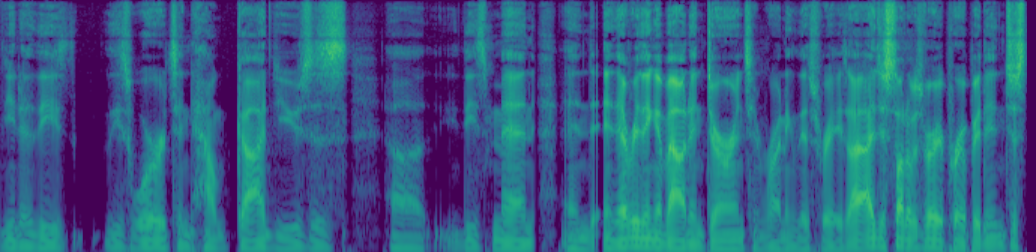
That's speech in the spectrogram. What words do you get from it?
you know these these words and how God uses uh, these men and and everything about endurance and running this race. I, I, just thought it was very appropriate and just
